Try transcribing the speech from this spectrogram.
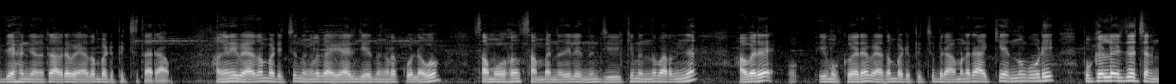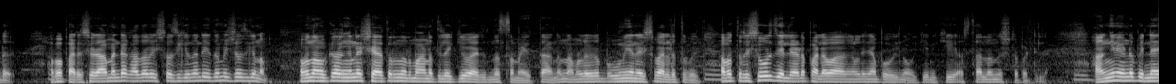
ഇദ്ദേഹം ചെന്നിട്ട് അവരെ വേദം പഠിപ്പിച്ച് തരാം. അങ്ങനെ ഈ വേദം പഠിച്ച് നിങ്ങൾ കൈകാര്യം ചെയ്ത് നിങ്ങളുടെ കുലവും സമൂഹവും സമ്പന്നതയിൽ എന്നും ജീവിക്കുമെന്ന് പറഞ്ഞ് അവരെ ഈ മുക്കുവരെ വേദം പഠിപ്പിച്ച് ബ്രാഹ്മണരാക്കി എന്നും കൂടി പുക്കലിൽ എഴുതി വെച്ചിട്ടുണ്ട്. അപ്പോൾ പരശുരാമന്റെ കഥ വിശ്വസിക്കുന്നുണ്ട് ഇതും വിശ്വസിക്കണം. അപ്പോൾ നമുക്ക് അങ്ങനെ ക്ഷേത്ര നിർമ്മാണത്തിലേക്ക് വരുന്ന സമയത്താണ് നമ്മൾ ഭൂമി അന്വേഷിച്ച് പലയിടത്ത് പോയി. അപ്പോൾ തൃശ്ശൂർ ജില്ലയുടെ പല ഭാഗങ്ങളിൽ ഞാൻ പോയി നോക്കി. എനിക്ക് ആ സ്ഥലമൊന്നും ഇഷ്ടപ്പെട്ടില്ല. അങ്ങനെയാണ് പിന്നെ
